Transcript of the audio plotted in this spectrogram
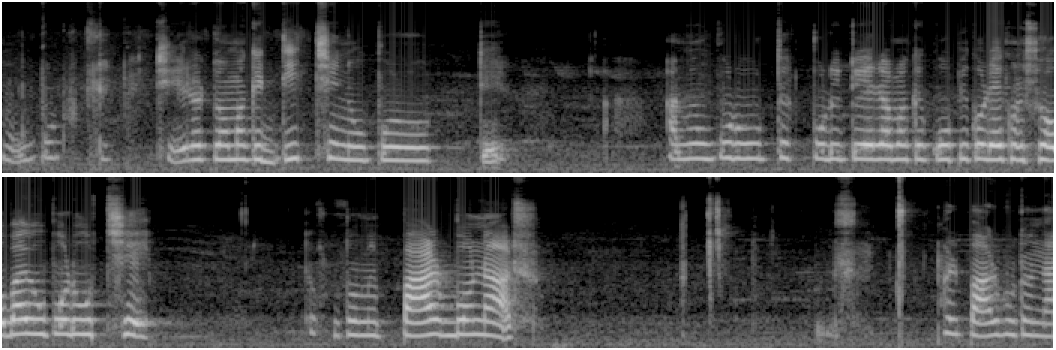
উপর উঠতে এরা তো আমাকে দিচ্ছে না উপরে উঠতে। আমি উপরে উঠতে পড়ি তো এরা আমাকে কপি করে এখন সবাই উপরে উঠছে। এখন তো আমি পারব না আর। আর পারব তো না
